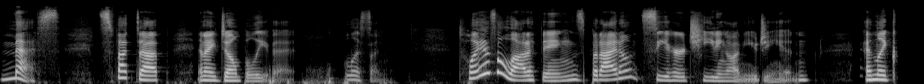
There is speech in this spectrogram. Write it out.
mess. It's fucked up, and I don't believe it. Listen, Toya's a lot of things, but I don't see her cheating on Eugene. And like,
